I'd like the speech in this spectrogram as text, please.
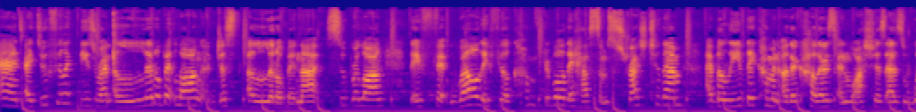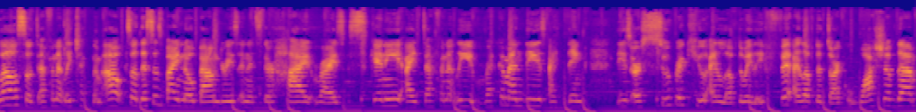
and I do feel like these run a little bit long just a little bit not super long. They fit well they feel comfortable they have some stretch to them. I believe they come in other colors and washes as well so definitely check them out. So this is by No Boundaries and it's their high rise skinny. I definitely recommend these. I think these are super cute. I love the way they fit. I love the dark wash of them.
